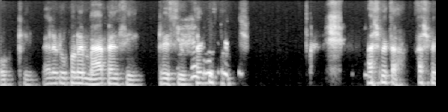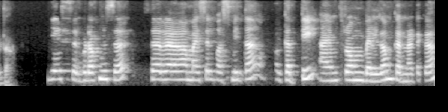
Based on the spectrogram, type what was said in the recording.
Okay. I'll to open a map and see, trace you. Thank you so much. Ashmita, Ashmita. Yes, sir. Good afternoon, sir. Sir, uh, myself Asmita Katti. I am from Belgaum, Karnataka,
